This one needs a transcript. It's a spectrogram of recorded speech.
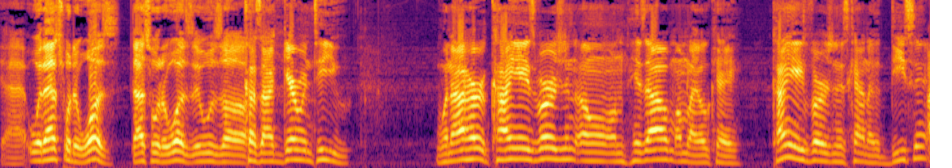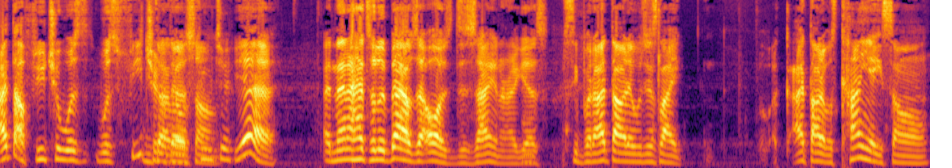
Yeah, well, that's what it was. That's what it was. It was uh, Because I guarantee you, when I heard Kanye's version on his album, I'm like, okay, Kanye's version is kind of decent. I thought Future was was featured on that that, song. Future? Yeah, and then I had to look back. I was like, oh, it's Desiigner, I guess. See, but I thought it was just like, I thought it was Kanye's song,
